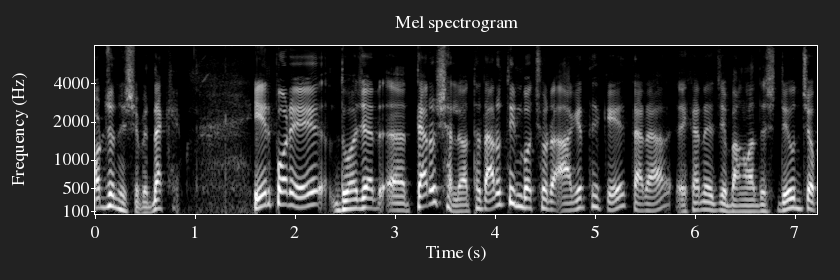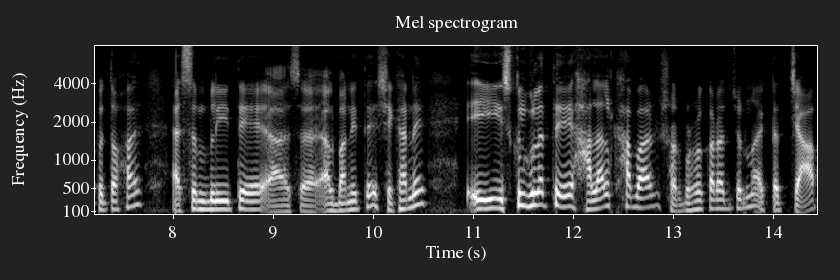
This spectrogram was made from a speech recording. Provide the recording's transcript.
অর্জন হিসেবে দেখে। এরপরে দু তেরো সালে, অর্থাৎ আরও তিন বছর আগে থেকে তারা এখানে যে বাংলাদেশ ডে উদযাপিত হয়, অ্যাসেম্বলিতে আলবানিতে, সেখানে এই স্কুলগুলোতে হালাল খাবার সরবরাহ করার জন্য একটা চাপ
